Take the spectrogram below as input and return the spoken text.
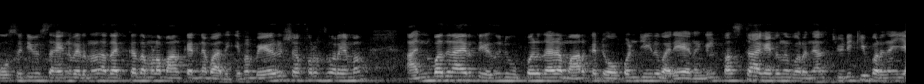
പോസിറ്റീവ് സൈൻ വരുന്നത് അതൊക്കെ നമ്മളെ മാർക്കറ്റിനെ ബാധിക്കും. ഇപ്പം വേറെ റെഫറൻസ് പറയുമ്പോൾ അൻപതിനായിരത്തി എഴുന്നൂറ്റി മുപ്പത് താഴെ മാർക്കറ്റ് ഓപ്പൺ ചെയ്ത് വരികയാണെങ്കിൽ ഫസ്റ്റ് ടാർഗറ്റ് എന്ന് പറഞ്ഞാൽ ചുരുക്കി പറഞ്ഞാൽ ഈ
